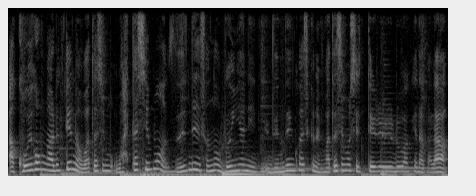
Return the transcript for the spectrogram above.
あこういう本があるっていうのは私も私も全然その分野に全然詳しくない私も知ってるわけだから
